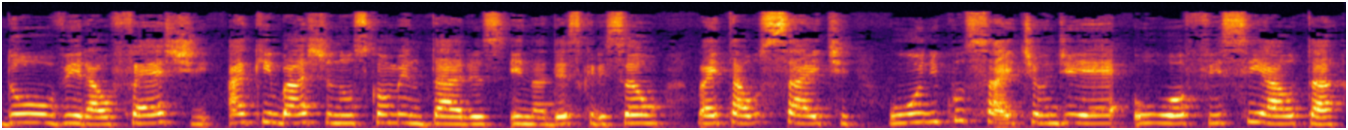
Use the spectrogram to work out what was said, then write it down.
do Viral Fest, aqui embaixo nos comentários e na descrição vai estar tá o site, o único site onde é o oficial, tá?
